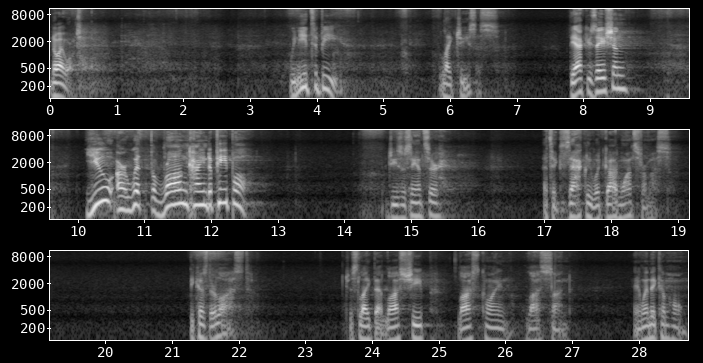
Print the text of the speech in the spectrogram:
No, I won't. We need to be like Jesus. The accusation you are with the wrong kind of people. Jesus' answer that's exactly what God wants from us because they're lost. Just like that lost sheep lost coin, lost son. And when they come home,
